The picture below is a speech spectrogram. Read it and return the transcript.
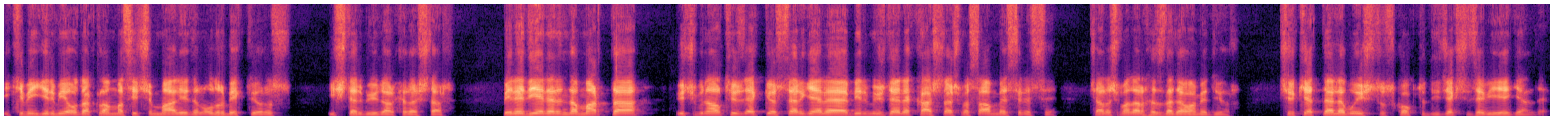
2020'ye odaklanması için maliyeden olur bekliyoruz. İşler büyüdü arkadaşlar. Belediyelerin de Mart'ta 3600 ek göstergeyle bir müjdeyle karşılaşması an meselesi. Çalışmalar hızla devam ediyor. Şirketlerle bu iş tuz koktu diyecek seviyeye geldi.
